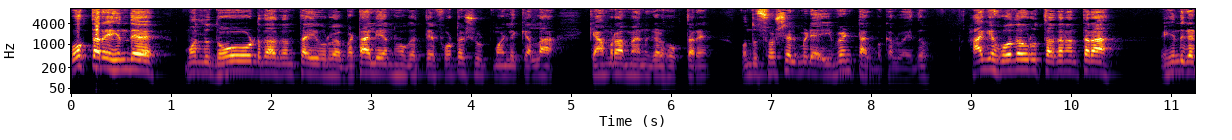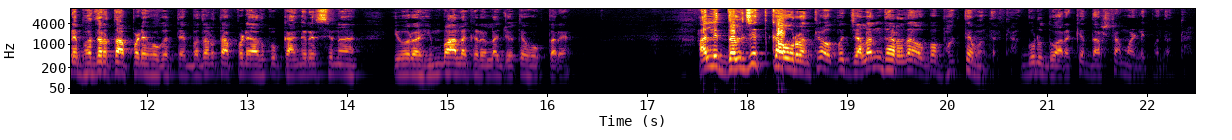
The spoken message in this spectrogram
ಹೋಗ್ತಾರೆ. ಹಿಂದೆ ಮೊದಲು ದೊಡ್ಡದಾದಂಥ ಇವರ ಬಟಾಲಿಯನ್ ಹೋಗುತ್ತೆ. ಫೋಟೋಶೂಟ್ ಮಾಡಲಿಕ್ಕೆಲ್ಲ ಕ್ಯಾಮ್ರಾಮ್ಯಾನ್ಗಳು ಹೋಗ್ತಾರೆ. ಒಂದು ಸೋಷಿಯಲ್ ಮೀಡಿಯಾ ಇವೆಂಟ್ ಆಗಬೇಕಲ್ವ ಇದು? ಹಾಗೆ ಹೋದವರು ತದನಂತರ ಹಿಂದ್ಗಡೆ ಭದ್ರತಾ ಪಡೆ ಹೋಗುತ್ತೆ. ಭದ್ರತಾ ಪಡೆ ಅದಕ್ಕೂ ಕಾಂಗ್ರೆಸ್ಸಿನ ಇವರ ಹಿಂಬಾಲಕರೆಲ್ಲ ಜೊತೆ ಹೋಗ್ತಾರೆ. ಅಲ್ಲಿ ದಲ್ಜಿತ್ ಕೌರ್ ಅಂತೇಳಿ ಒಬ್ಬ ಜಲಂಧರದ ಒಬ್ಬ ಭಕ್ತೆ ಬಂದಿರ್ತಾಳೆ. ಗುರುದ್ವಾರಕ್ಕೆ ದರ್ಶನ ಮಾಡ್ಲಿಕ್ಕೆ ಬಂದಿರ್ತಾಳೆ.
